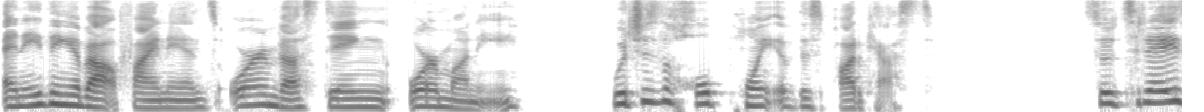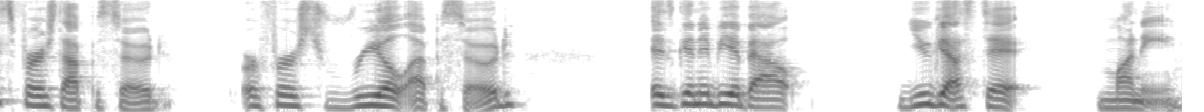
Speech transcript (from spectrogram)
anything about finance or investing or money, which is the whole point of this podcast. So today's first episode, or first real episode is going to be about, you guessed it, money.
